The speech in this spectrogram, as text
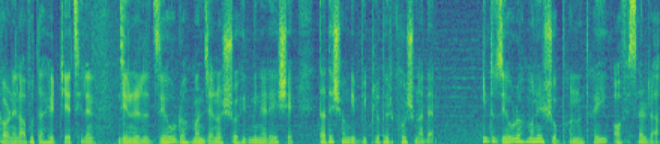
কর্নেল আবু তাহের চেয়েছিলেন জেনারেল জিয়াউর রহমান যেন শহীদ মিনারে এসে তাদের সঙ্গে বিপ্লবের ঘোষণা দেন। কিন্তু জিয়াউর রহমানের শুভানুধ্যায়ী অফিসাররা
